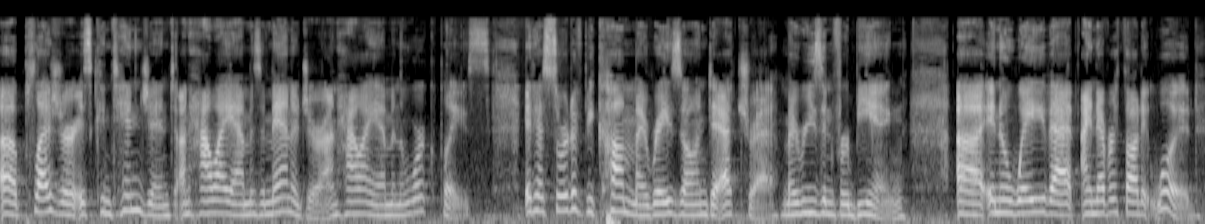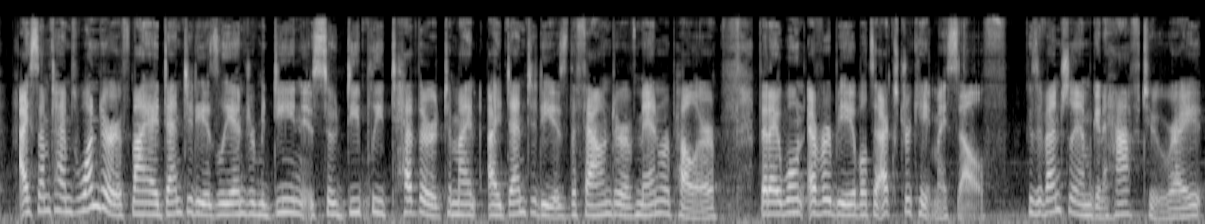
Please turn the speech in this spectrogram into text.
uh, pleasure is contingent on how I am as a manager, on how I am in the workplace. It has sort of become my raison d'etre, my reason for being, uh, in a way that I never thought it would. I sometimes wonder if my identity as Leandra Medine is so deeply tethered to my identity as the founder of Man Repeller that I won't ever be able to extricate myself. Because eventually I'm going to have to, right?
